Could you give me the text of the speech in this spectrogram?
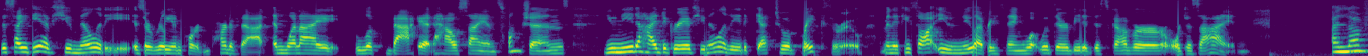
this idea of humility is a really important part of that. And when I look back at how science functions, you need a high degree of humility to get to a breakthrough. I mean, if you thought you knew everything, what would there be to discover or design? I love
